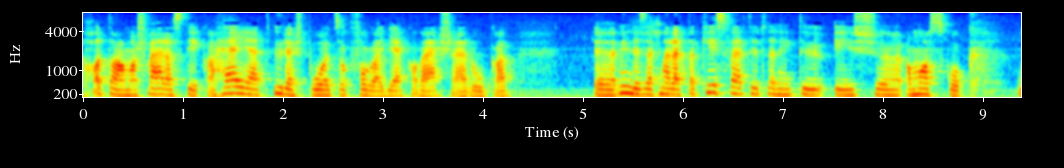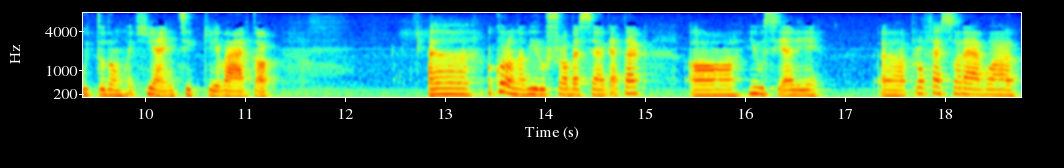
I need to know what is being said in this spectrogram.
hatalmas választék a helyet, üres polcok fogadják a vásárlókat. Mindezek mellett a készfertőtlenítő és a maszkok úgy tudom, hogy hiánycikké váltak. A koronavírusról beszélgetek a UCLA professzorával,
